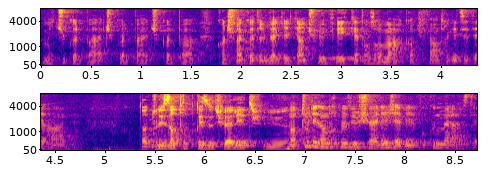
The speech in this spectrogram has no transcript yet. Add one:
Mais tu colles pas, tu colles pas, tu colles pas. Quand tu fais un code à quelqu'un, tu lui fais 14 remarques. Quand tu fais un truc, etc. Dans toutes les entreprises où tu allais, tu. Dans toutes les entreprises où je suis allé, j'avais beaucoup de mal à rester.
